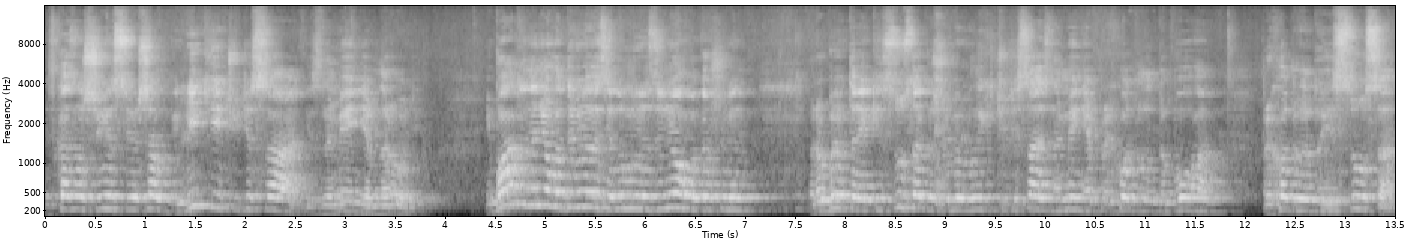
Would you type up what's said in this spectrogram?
І сказано, що він совершав великі чудеса і знамення в народі. І багато на нього дивилися, я думаю, за нього, то, що він робив так, як Ісус, також робив великі чудеса і знамення, приходили до Бога, приходили до Ісуса.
